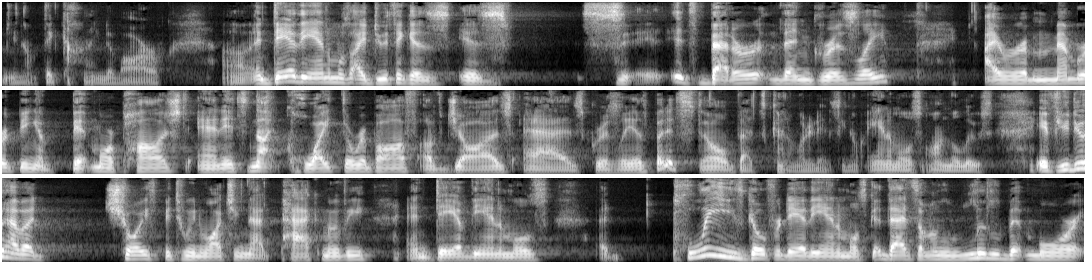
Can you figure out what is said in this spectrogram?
you know they kind of are uh, and Day of the Animals I do think is is it's better than Grizzly. I remember it being a bit more polished, and it's not quite the ripoff of Jaws as Grizzly is, but it's still that's kind of what it is. You know, animals on the loose. If you do have a choice between watching that Pack movie and Day of the Animals, uh, please go for Day of the Animals. That's a little bit more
